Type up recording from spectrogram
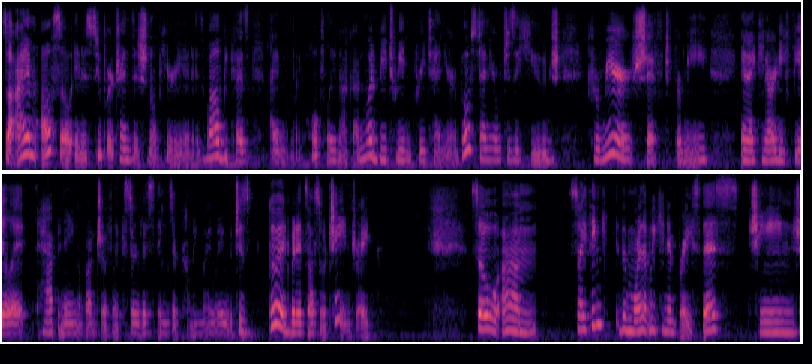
So I am also in a super transitional period as well because I'm like hopefully knock on wood between pre-tenure and post-tenure, which is a huge career shift for me. And I can already feel it happening. A bunch of like service things are coming my way, which is good, but it's also a change, right? So um so I think the more that we can embrace this change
